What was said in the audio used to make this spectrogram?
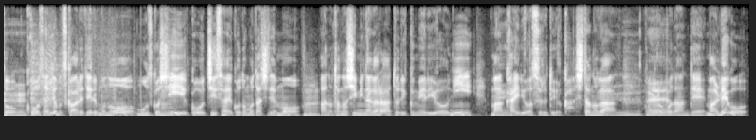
そう。高専でも使われているものをもう少しこう小さい子どもたちでもうん。あの楽しみながら取り組めるようにまあ改良するというかしたのがこのロボなんでまあレゴ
